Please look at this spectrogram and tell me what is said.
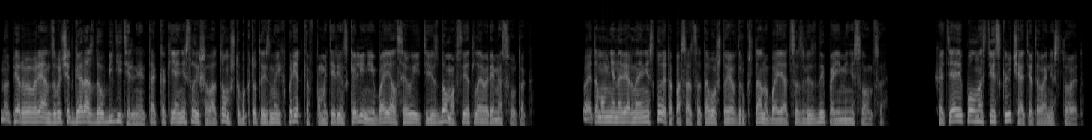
Но первый вариант звучит гораздо убедительнее, так как я не слышал о том, чтобы кто-то из моих предков по материнской линии боялся выйти из дома в светлое время суток. Поэтому мне, наверное, не стоит опасаться того, что я вдруг стану бояться звезды по имени Солнце. Хотя и полностью исключать этого не стоит.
